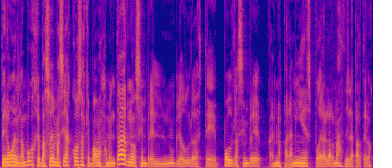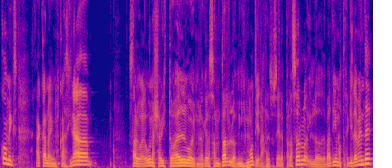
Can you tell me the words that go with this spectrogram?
Pero bueno, tampoco es que pasó demasiadas cosas que podamos comentar, ¿no? Siempre el núcleo duro de este podcast, siempre, al menos para mí, es poder hablar más de la parte de los cómics. Acá no vimos casi nada, salvo que alguno haya visto algo y me lo quiera hacer notar, lo mismo, tiene las redes sociales para hacerlo y lo debatimos tranquilamente.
